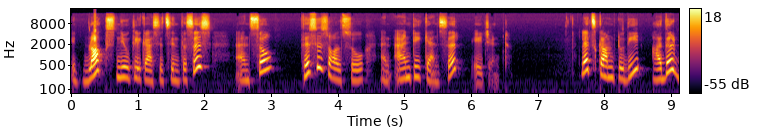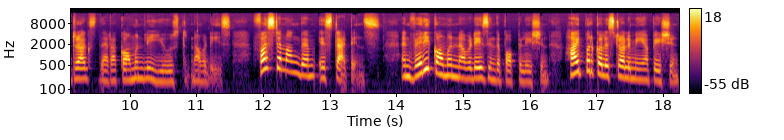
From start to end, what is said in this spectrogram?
it blocks nucleic acid synthesis and so this is also an anti-cancer agent. let us come to the other drugs that are commonly used nowadays. First among them is statins and very common nowadays in the population. Hypercholesterolemia patient,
